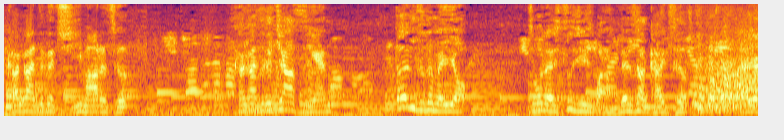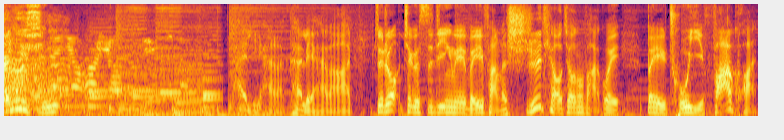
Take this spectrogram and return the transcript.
看看这个奇葩的车，看看这个驾驶员，凳子都没有，坐在自己板凳上开车，还要逆行，太厉害了，太厉害了啊！最终，这个司机因为违反了十条交通法规，被处以罚款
